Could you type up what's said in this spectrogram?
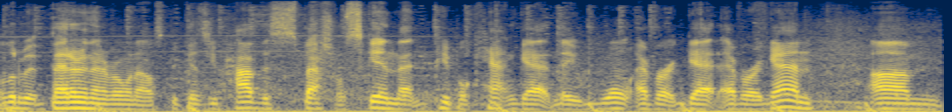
a little bit better than everyone else because you have this special skin that people can't get they won't ever get ever again. Um,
